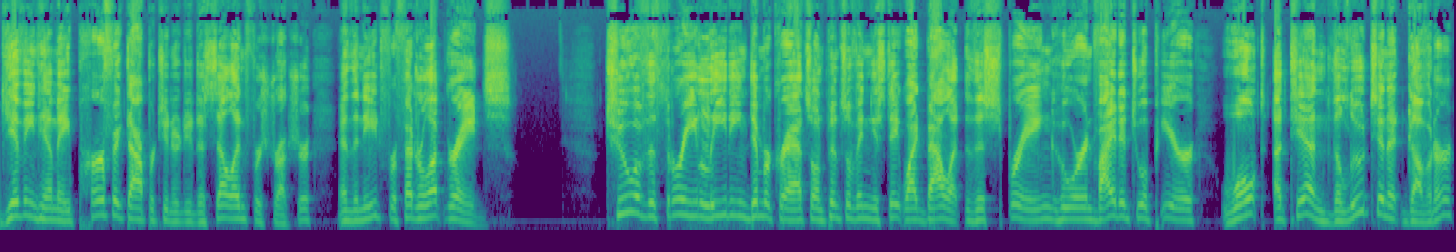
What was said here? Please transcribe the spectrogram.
giving him a perfect opportunity to sell infrastructure and the need for federal upgrades. Two of the three leading Democrats on Pennsylvania statewide ballot this spring who were invited to appear won't attend. The lieutenant governor,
